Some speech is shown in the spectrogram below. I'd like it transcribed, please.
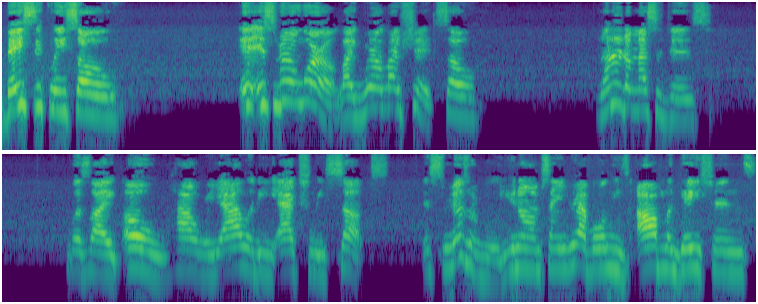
basically, so it, it's real world, like real life shit. So one of the messages was like, oh, how reality actually sucks. It's miserable. You know what I'm saying? You have all these obligations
